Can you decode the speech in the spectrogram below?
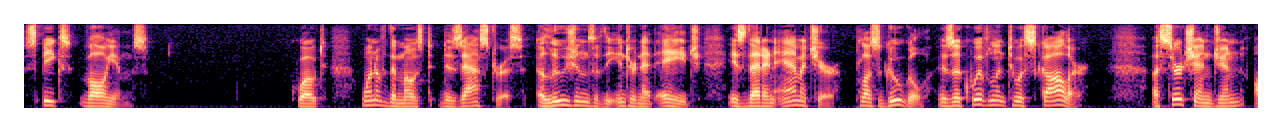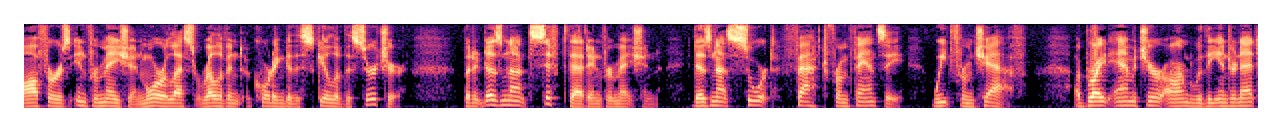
speaks volumes. Quote, One of the most disastrous illusions of the Internet age is that an amateur plus Google is equivalent to a scholar. A search engine offers information more or less relevant according to the skill of the searcher, but it does not sift that information. It does not sort fact from fancy, wheat from chaff. A bright amateur armed with the Internet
